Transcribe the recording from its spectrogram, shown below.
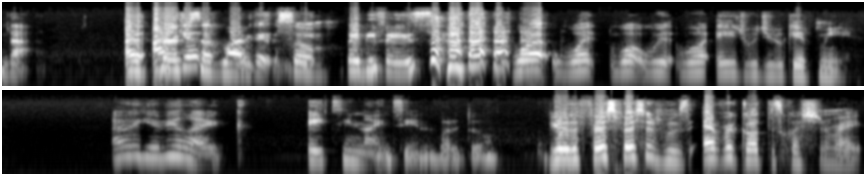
that I, I get of like okay, so baby face. what what what what age would you give me? I would give you like 18, 19, Bardo. You're the first person who's ever got this question right.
